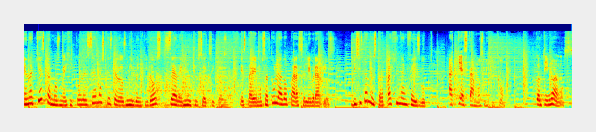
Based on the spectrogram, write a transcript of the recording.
En Aquí estamos México deseamos que este 2022 sea de muchos éxitos. Estaremos a tu lado para celebrarlos. Visita nuestra página en Facebook. Aquí estamos México. Continuamos.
